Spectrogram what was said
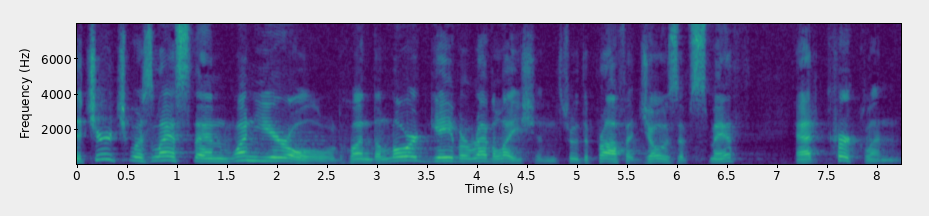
The church was less than one year old when the Lord gave a revelation through the prophet Joseph Smith at Kirtland,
